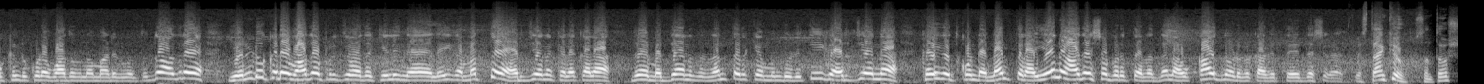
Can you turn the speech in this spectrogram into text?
ವಕೀಲರು ಕೂಡ ವಾದವನ್ನು ಮಾಡಿರುವಂಥದ್ದು ಆದರೆ ಎರಡೂ ಕಡೆ ವಾದ ಪ್ರತಿವಾದ ಕೇಳಿ ನ್ಯಾಯಾಲಯ ಈಗ ಮತ್ತೆ ಅರ್ಜಿಯನ್ನು ಕೆಲ ಕಾಲ ಅಂದರೆ ಮಧ್ಯಾಹ್ನದ ನಂತರಕ್ಕೆ ಮುಂದೂಡಿತು ಈಗ ಅರ್ಜಿಯನ್ನು ಕೈಗೆತ್ಕೊಂಡ ನಂತರ ಏನು ಆದೇಶ ಬರುತ್ತೆ ಅನ್ನೋದನ್ನ ನಾವು ಕಾಯ್ದು ನೋಡಬೇಕಾಗುತ್ತೆ. ದಶರಥ್. Thank you Santosh.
